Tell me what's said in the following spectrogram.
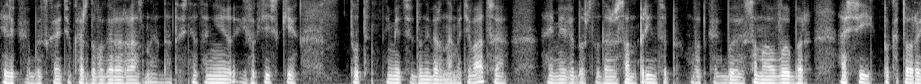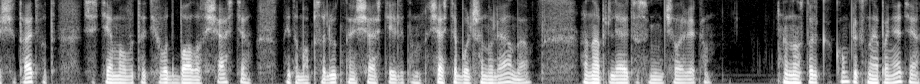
или как бы сказать, у каждого гора разная, да, то есть это не, и фактически тут имеется в виду, наверное, мотивация, я имею в виду, что даже сам принцип, вот как бы сама выбор оси, по которой считать, вот система вот этих вот баллов счастья, и там абсолютное счастье, или там счастье больше нуля, да, она определяется самим человеком. Она настолько комплексное понятие,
